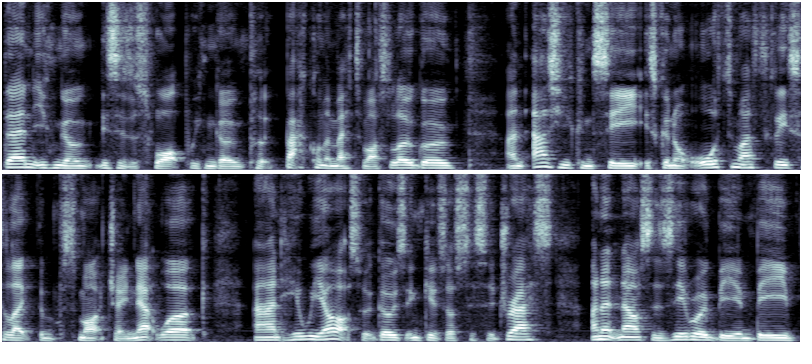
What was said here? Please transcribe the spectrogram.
Then you can go, this is a swap, we can go and click back on the MetaMask logo. And as you can see, it's going to automatically select the smart chain network. And here we are. So it goes and gives us this address and it now says 0 BNB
